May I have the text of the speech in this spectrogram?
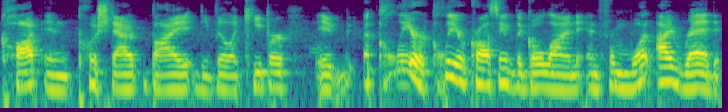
caught and pushed out by the Villa keeper. It, a clear, clear crossing of the goal line. And from what I read,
